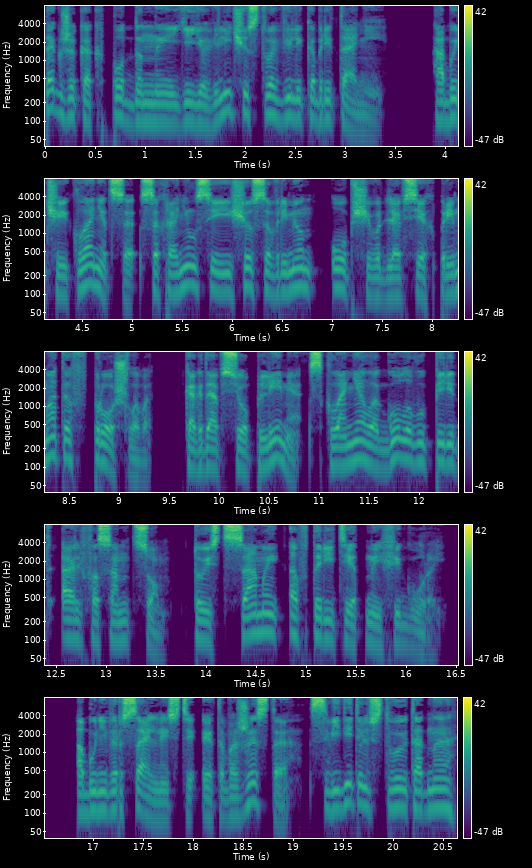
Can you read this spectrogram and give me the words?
так же как подданные Ее Величества Великобритании. Обычай кланяться сохранился еще со времен общего для всех приматов прошлого, когда все племя склоняло голову перед альфа-самцом, то есть самой авторитетной фигурой. Об универсальности этого жеста свидетельствует одна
